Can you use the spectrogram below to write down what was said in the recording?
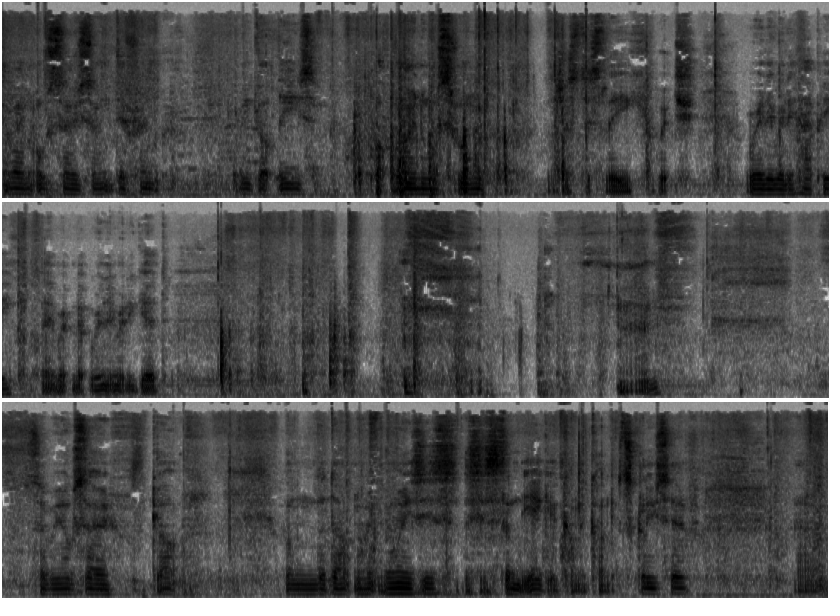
and then also something different. We got these pop vinyls from Justice League, which really, really happy. They look really, really good. Um, so we also got from the Dark Knight Rises. This is San Diego Comic Con exclusive. Um,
